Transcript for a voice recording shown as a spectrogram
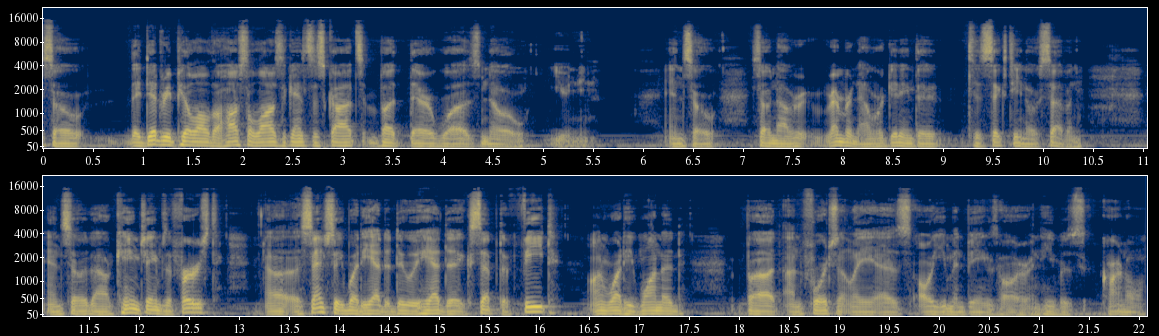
so they did repeal all the hostile laws against the Scots, but there was no union, and so so now remember now we're getting to to 1607, and so now King James I, uh, essentially what he had to do, he had to accept defeat on what he wanted but unfortunately, as all human beings are, and he was a carnal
